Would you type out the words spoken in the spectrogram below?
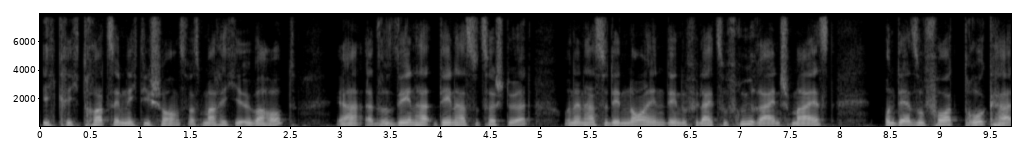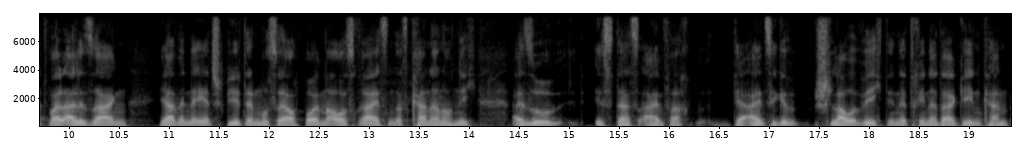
ich kriege trotzdem nicht die Chance, was mache ich hier überhaupt? Ja, also den, den hast du zerstört und dann hast du den neuen, den du vielleicht zu früh reinschmeißt und der sofort Druck hat, weil alle sagen, ja, wenn er jetzt spielt, dann muss er auch Bäume ausreißen, das kann er noch nicht. Also ist das einfach der einzige schlaue Weg, den der Trainer da gehen kann.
